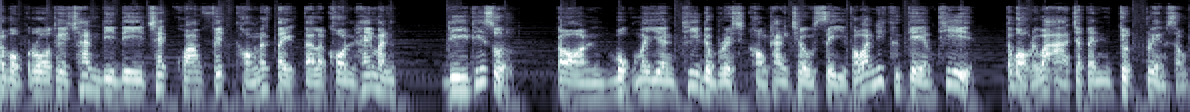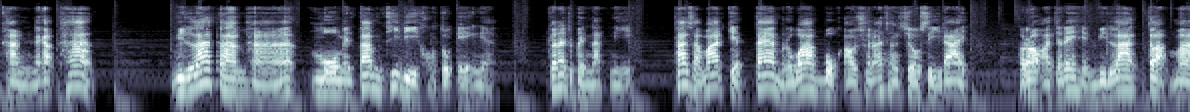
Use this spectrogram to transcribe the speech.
ระบบโรเทชันดีๆ เช็คความฟิตของนักเตะแต่ละคนให้มันดีที่สุด ก่อนบุกมาเยือนที่เดอะบริดจ์ของทางเชลซีเพราะว่านี่คือเกมที่ต้องบอกเลยว่าอาจจะเป็นจุดเปลี่ยนสำคัญนะครับ ถ้าวิลล่าตามหาโมเมนตัมที่ดีของตัวเองเนี่ย ก็น่าจะเป็นนัดนี้ ถ้าสามารถเก็บแต้มหรือว่าบุกเอาชนะทางเชลซีได้ เราอาจจะได้เห็นวิลล่ากลับมา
